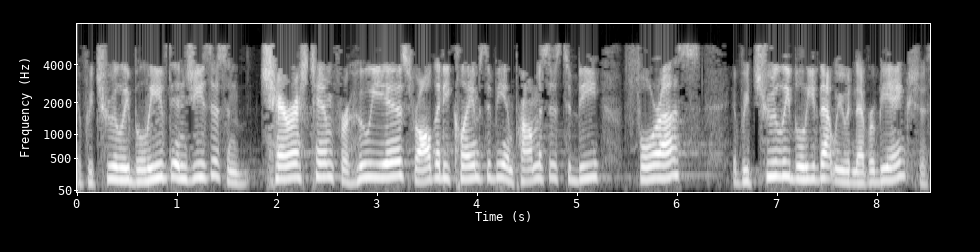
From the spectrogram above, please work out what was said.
If we truly believed in Jesus and cherished Him for who He is, for all that He claims to be and promises to be for us, if we truly believe that, we would never be anxious.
